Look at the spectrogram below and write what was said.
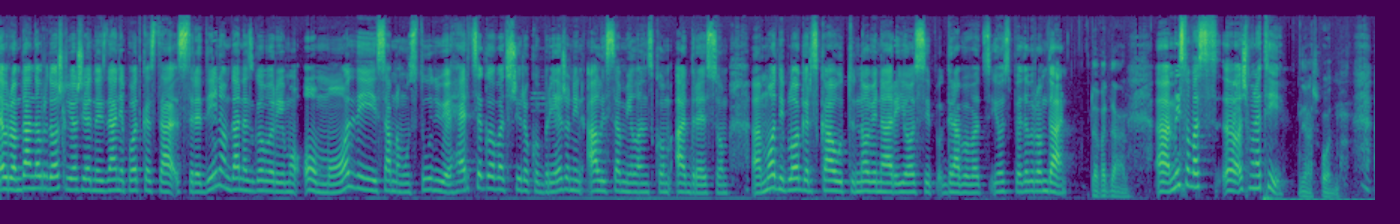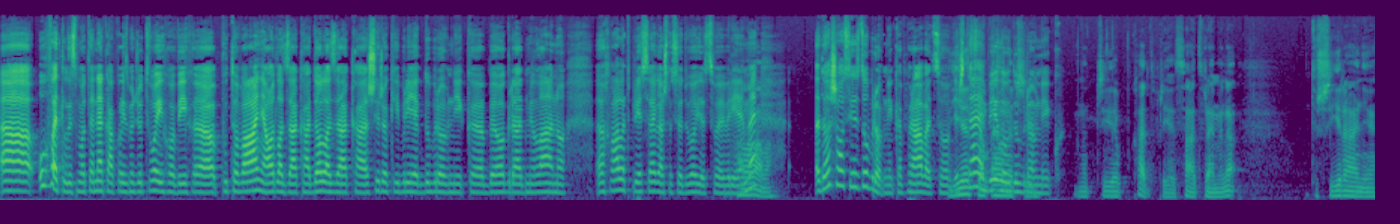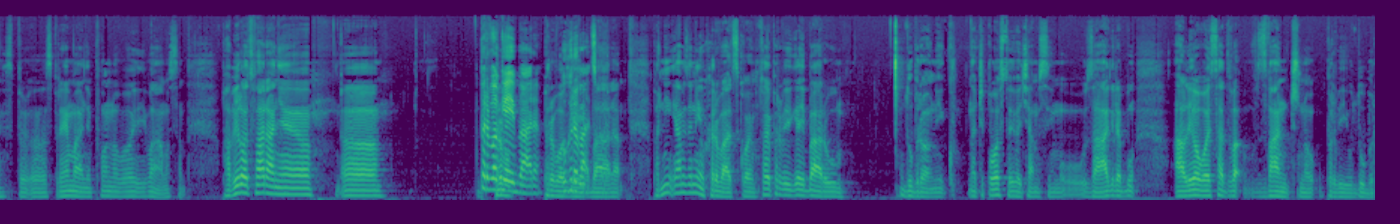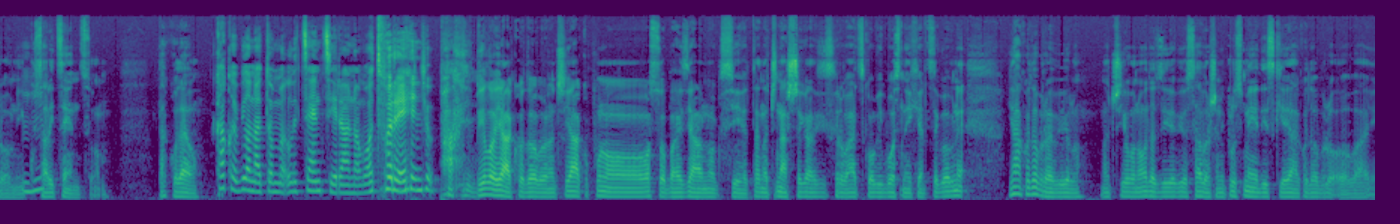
Dobro vam dan, dobro došli još jedno izdanje podcasta Sredinom. Danas govorimo o modi. Sa mnom u studiju je Hercegovac, široko briježanin, ali sa milanskom adresom. Modni bloger, skaut, novinar Josip Grabovac. Josipe, dobro vam dan. Dobar dan. A, mi smo vas, a, hoćemo na ti. Jaš, odmah. A, uhvatili smo te nekako između tvojih ovih a, putovanja, odlazaka, dolazaka, Široki brijeg, Dubrovnik, a, Beograd, Milano. A, hvala ti prije svega što si odvojio svoje vrijeme. Hvala. A, Došao si iz Dubrovnika, pravac ovdje. Šta je bilo evo, u znači, Dubrovniku? Znači, kad prije sat vremena, tuširanje, spre- spremanje ponovo i vamo sam. Pa bilo je otvaranje uh, Prvo, prvo- gej bara prvog u Hrvatskoj. bara. Pa nije, ja mislim da nije u Hrvatskoj. To je prvi gej bar u Dubrovniku. Znači, postoji već, ja mislim, u Zagrebu, ali ovo je sad va- zvanično prvi u Dubrovniku Mhm. sa licencom. Tako da, evo, Kako je bilo na tom licenciranom otvorenju? Pa, bilo je jako dobro, znači jako puno osoba iz javnog svijeta, znači našega iz Hrvatskog i Bosne i Hercegovine. Jako dobro je bilo. Znači, ono, odaziv je bio savršen i plus medijski je jako dobro ovaj,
